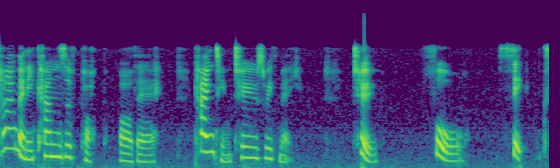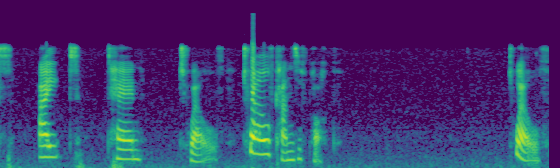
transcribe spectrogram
How many cans of pop are there? Count in twos with me. Two, four, six, eight, ten, twelve. Twelve cans of pop. Twelve.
